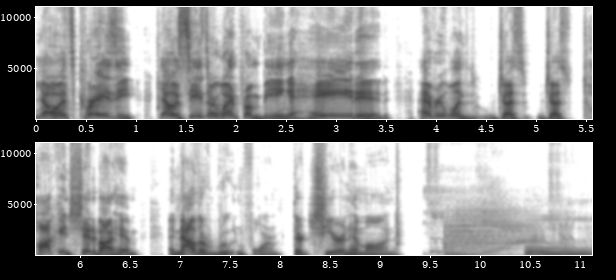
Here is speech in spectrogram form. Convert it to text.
Yo, it's crazy. Yo, Caesar went from being hated, everyone just just talking shit about him, and now they're rooting for him. They're cheering him on. Ooh.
